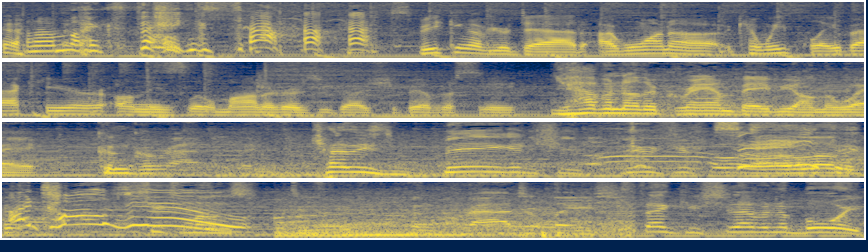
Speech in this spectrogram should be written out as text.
and I'm like, "Thanks, Dad." Speaking of your dad, I wanna, can we play back here on these little monitors you guys should be able to see? You have another grandbaby on the way. Congratulations. Kelly's big and she's beautiful. See? I told you. Six you! months. Dude, congratulations. Thank you. She's having a boy.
